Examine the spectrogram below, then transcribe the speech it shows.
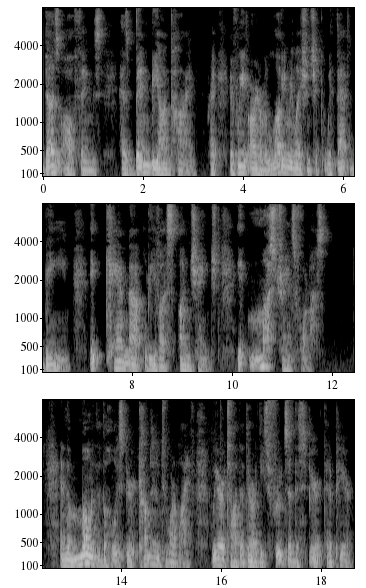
does all things, has been beyond time, right? If we are in a loving relationship with that being, it cannot leave us unchanged. It must transform us. And the moment that the Holy Spirit comes into our life, we are taught that there are these fruits of the Spirit that appear.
